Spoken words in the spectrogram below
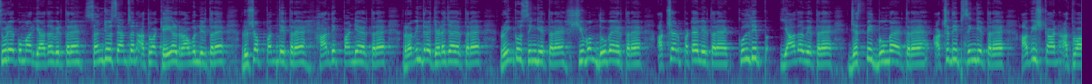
ಸೂರ್ಯಕುಮಾರ್ ಯಾದವ್ ಇರ್ತಾರೆ, ಸಂಜು ಸ್ಯಾಮ್ಸನ್ ಅಥವಾ ಕೆ ಎಲ್ ರಾಹುಲ್ ಇರ್ತಾರೆ, ರಿಷಬ್ ಪಂತ್ ಇರ್ತಾರೆ, ಹಾರ್ದಿಕ್ ಪಾಂಡ್ಯ ಇರ್ತಾರೆ, ರವೀಂದ್ರ ಜಡೇಜಾ ಇರ್ತಾರೆ, ರಿಂಕು ಸಿಂಗ್ ಇರ್ತಾರೆ ಶಿವಮ್ ದುಬೆ ಇರ್ತಾರೆ, ಅಕ್ಷರ್ ಪಟೇಲ್ ಇರ್ತಾರೆ, ಕುಲ್ದೀಪ್ ಯಾದವ್ ಇರ್ತಾರೆ, ಜಸ್ಪ್ರೀತ್ ಬುಮ್ರಾ ಇರ್ತಾರೆ, ಅಕ್ಷದೀಪ್ ಸಿಂಗ್ ಇರ್ತಾರೆ, ಅವಿಶ್ ಖಾನ್ ಅಥವಾ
